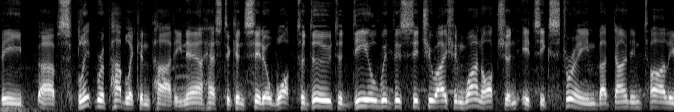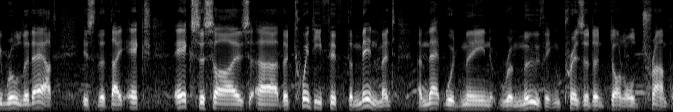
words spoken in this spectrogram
The uh, split Republican Party now has to consider what to do to deal with this situation. One option, it's extreme, but don't entirely rule it out, is that they ex- exercise uh, the 25th Amendment, and that would mean removing President Donald Trump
